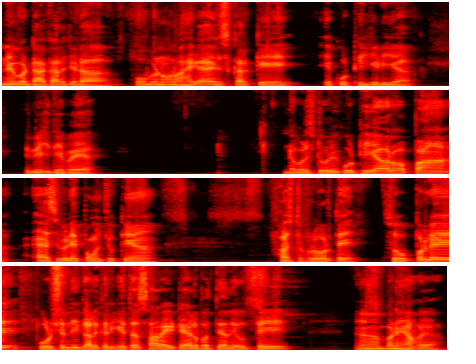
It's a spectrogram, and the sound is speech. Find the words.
ਨੇ ਵੱਡਾ ਘਰ ਜਿਹੜਾ ਉਹ ਬਣਾਉਣਾ ਹੈਗਾ, ਇਸ ਕਰਕੇ ਇਹ ਕੋਠੀ ਜਿਹੜੀ ਆ ਵੇਚਦੇ ਪਏ ਆ। ਡਬਲ ਸਟੋਰੀ ਕੋਠੀ ਆ ਔਰ ਆਪਾਂ ਇਸ ਵੇਲੇ ਪਹੁੰਚ ਚੁੱਕੇ ਆ ਫਸਟ ਫਲੋਰ ਤੇ। ਸੋ ਉੱਪਰਲੇ ਪੋਰਸ਼ਨ ਦੀ ਗੱਲ ਕਰੀਏ ਤਾਂ ਸਾਰਾ ਹੀ ਟਾਇਲ ਬੱਤਿਆਂ ਦੇ ਉੱਤੇ ਬਣਿਆ ਹੋਇਆ।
